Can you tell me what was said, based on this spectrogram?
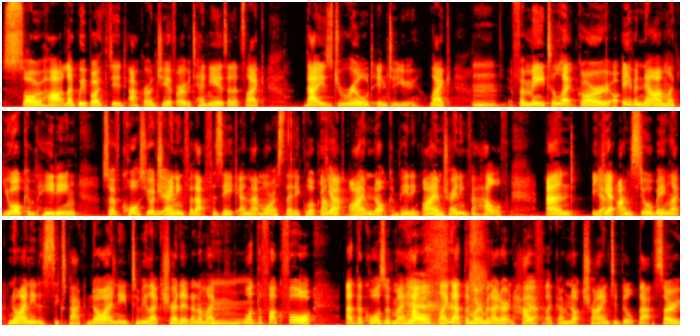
so hard. Like we both did acro and cheer for over 10 years and it's like that is drilled into you. Like Mm. for me to let go, or even now I'm like you're competing, so of course you're Yeah. training for that physique and that more aesthetic look. I'm Yeah. like I'm not competing. I am training for health and Yeah. yet I'm still being like no I need a six pack. No I need to be like shredded and I'm like what the fuck for? At the cause of my Mm. Yeah. health. Like at the moment I don't have Yeah. like I'm not trying to build that. So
